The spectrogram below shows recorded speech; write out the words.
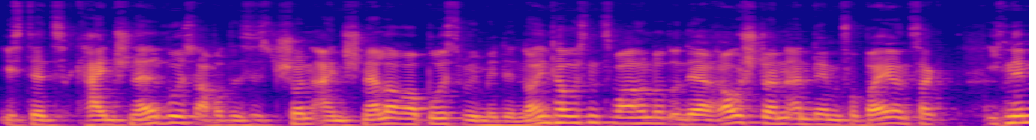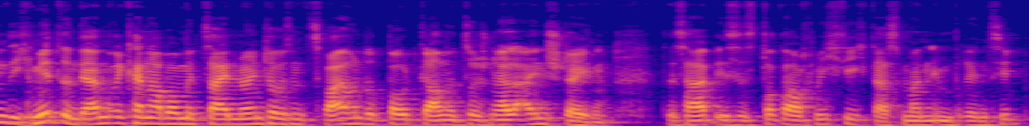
ist jetzt kein Schnellbus, aber das ist schon ein schnellerer Bus wie mit den 9200 und der rauscht dann an dem vorbei und sagt, ich nehme dich mit und der andere kann aber mit seinen 9200 Baut gar nicht so schnell einsteigen. Deshalb ist es dort auch wichtig, dass man im Prinzip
